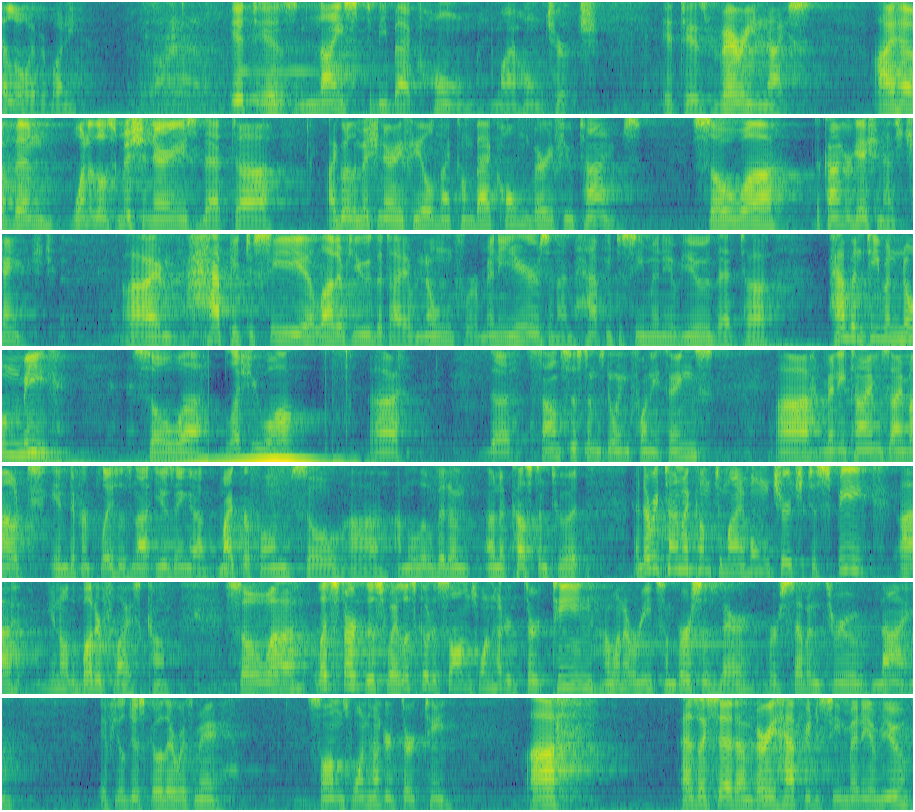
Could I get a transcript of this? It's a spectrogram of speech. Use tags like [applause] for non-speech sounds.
Hello, everybody. It is nice to be back home in my home church. It is very nice. I have been one of those missionaries that uh, I go to the missionary field and I come back home very few times. So uh, the congregation has changed. I'm happy to see a lot of you that I have known for many years, and I'm happy to see many of you that uh, haven't even known me. So, uh, bless you all. Uh, the sound system's doing funny things. Uh, many times I'm out in different places not using a microphone, so uh, I'm a little bit un- unaccustomed to it. And every time I come to my home church to speak, uh, you know, the butterflies come. So uh, let's start this way. Let's go to Psalms 113. I want to read some verses there, verse 7 through 9. If you'll just go there with me. Psalms 113. Uh, as I said, I'm very happy to see many of you.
